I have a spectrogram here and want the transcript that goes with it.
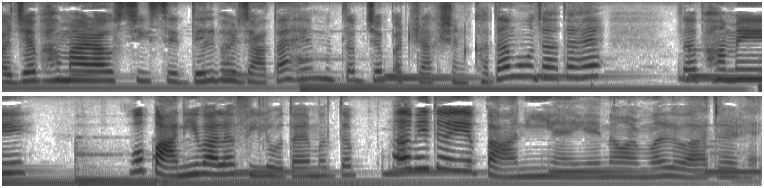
और जब हमारा उस चीज़ से दिल भर जाता है मतलब जब अट्रैक्शन ख़त्म हो जाता है, तब हमें वो पानी वाला फील होता है मतलब अभी तो ये पानी है, ये नॉर्मल वाटर है,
